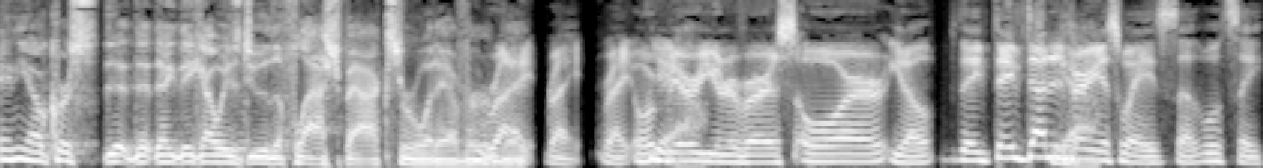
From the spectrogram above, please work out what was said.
and you know, of course, they, they, they always do the flashbacks or whatever. Right, but, right, right. Or yeah. mirror universe, or you know, they they've done it yeah. various ways. So we'll see.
